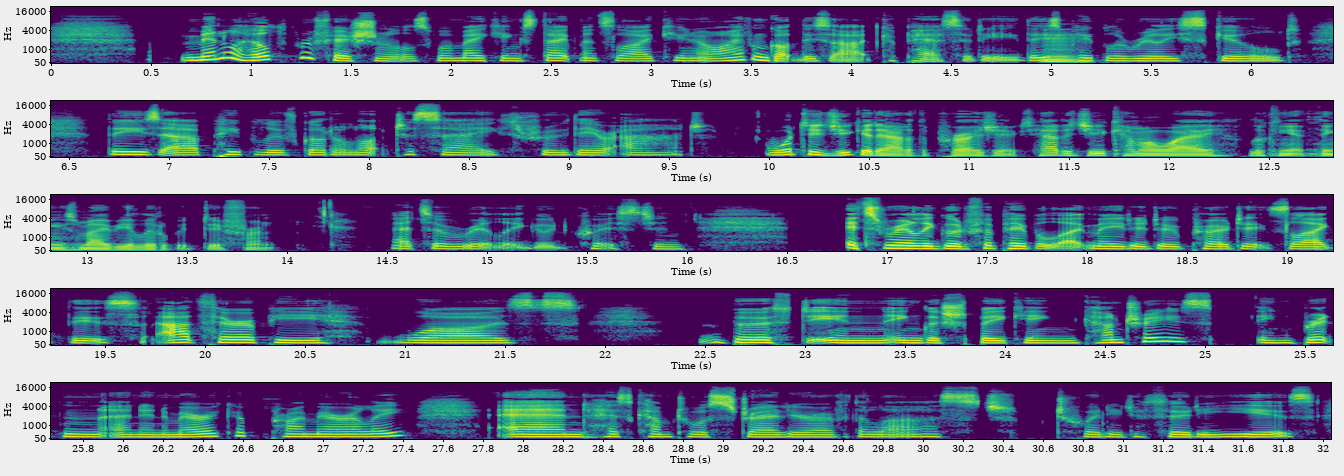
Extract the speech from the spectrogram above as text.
mental health professionals were making statements like, you know, I haven't got this art capacity. These mm. people are really skilled. These are people who've got a lot to say through their art. What did you get out of the project? How did you come away looking at things maybe a little bit different? That's a really good question. It's really good for people like me to do projects like this. Art therapy was birthed in English speaking countries, in Britain and in America primarily, and has come to Australia over the last 20 to 30 years.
